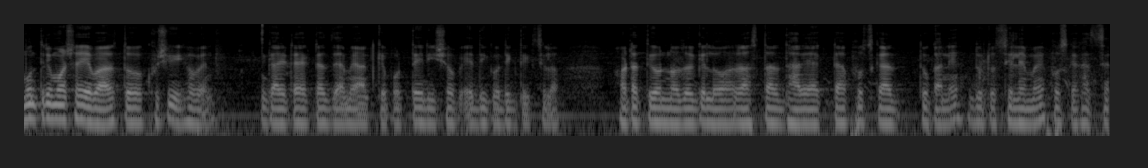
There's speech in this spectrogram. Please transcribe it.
মন্ত্রীমশাই এবার তো খুশি হবেন। গাড়িটা একটা জ্যামে আটকে পড়তেই ঋষভ এদিক ওদিক দেখছিল। হঠাৎই ওর নজর গেল রাস্তার ধারে একটা ফুচকার দোকানে। দুটো ছেলে মেয়ে ফুচকা খাচ্ছে।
